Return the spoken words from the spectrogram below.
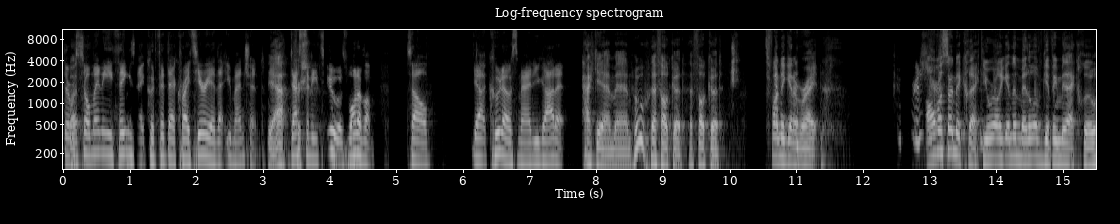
There were so many things that could fit that criteria that you mentioned. Yeah. Destiny 2 is one of them. So, yeah, kudos, man. You got it. Heck yeah, man. Whew, that felt good. That felt good. It's fun to get them right. For All of a sudden it clicked. You were like in the middle of giving me that clue,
